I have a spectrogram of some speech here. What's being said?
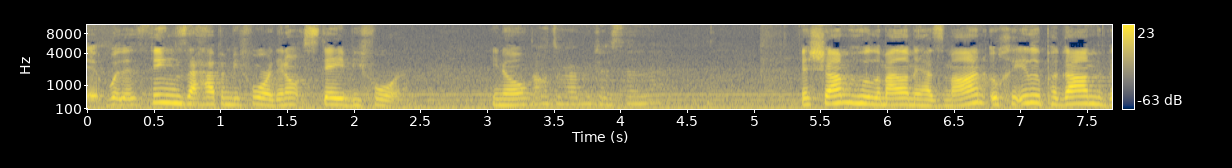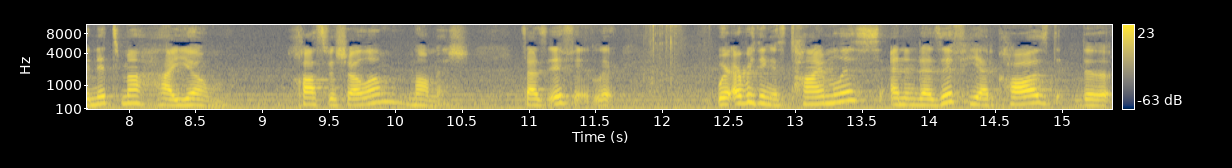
it, the things that happen before they don't stay before. You know. Dr. Rabbi just said that. Visham hu l'mayla mehazman uchilu pagam v'nitma hayom chas v'shalom mamish. It's as if it, where everything is timeless, and it's as if he had caused the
